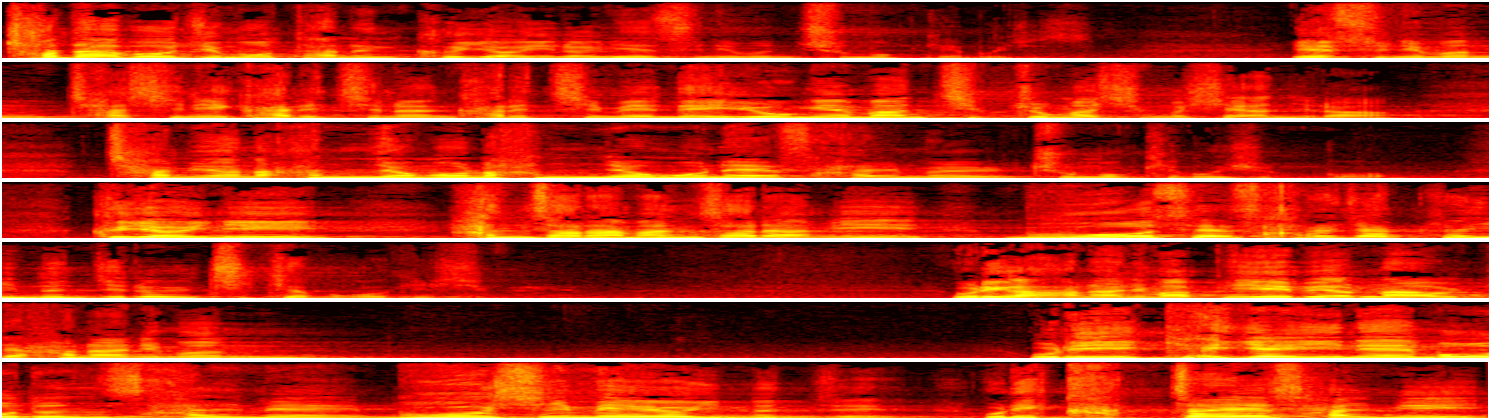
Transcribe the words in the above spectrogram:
쳐다보지 못하는 그 여인을 예수님은 주목해 보셨어요. 예수님은 자신이 가르치는 가르침의 내용에만 집중하신 것이 아니라 참여한 한 영혼 한 영혼의 삶을 주목해 보셨고 그 여인이 한 사람 한 사람이 무엇에 사로잡혀 있는지를 지켜보고 계신 거예요. 우리가 하나님 앞에 예배로 나올 때 하나님은 우리 개개인의 모든 삶에 무엇이 매여 있는지, 우리 각자의 삶이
